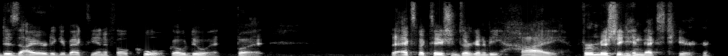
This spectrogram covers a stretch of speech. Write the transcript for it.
desire to get back to the NFL, cool, go do it. But the expectations are going to be high for Michigan next year.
